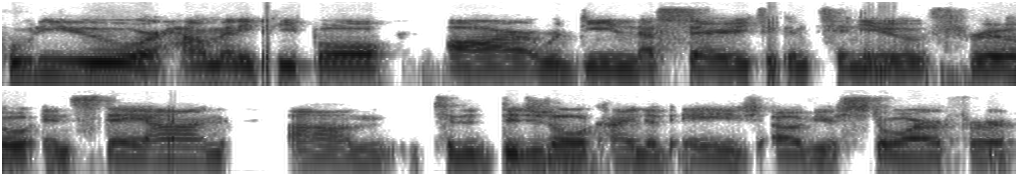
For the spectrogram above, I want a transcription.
who do you or how many people are were deemed necessary to continue through and stay on um, to the digital kind of age of your store for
